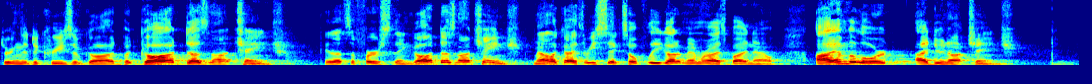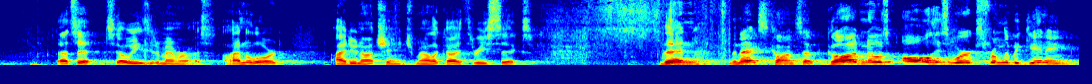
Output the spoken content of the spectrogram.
during the decrees of God. But God does not change. Okay, that's the first thing. God does not change. Malachi 3 6. Hopefully you got it memorized by now. I am the Lord, I do not change. That's it. So easy to memorize. I am the Lord, I do not change. Malachi 3 6. Then the next concept God knows all his works from the beginning,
